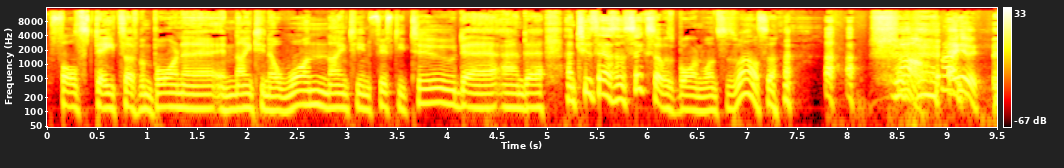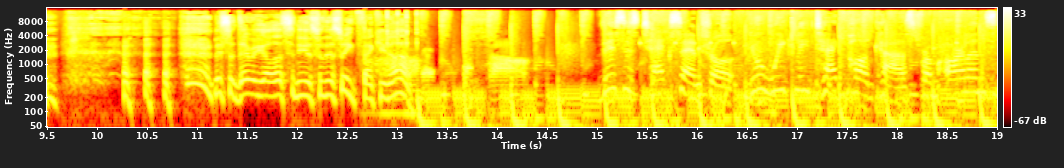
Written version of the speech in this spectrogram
false dates. I've been born uh, in 1901, 1952, uh, and uh, and 2006. I was born once as well. So. Oh, right. Anyway, listen, there we go. That's the news for this week. Thank you, Niall. This is Tech Central, your weekly tech podcast from Ireland's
